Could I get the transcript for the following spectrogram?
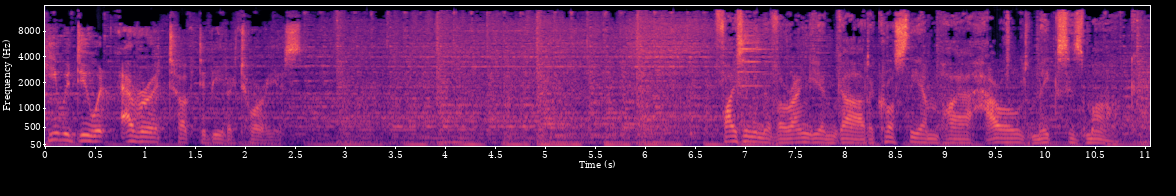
He would do whatever it took to be victorious. Fighting in the Varangian Guard across the Empire, Harold makes his mark.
